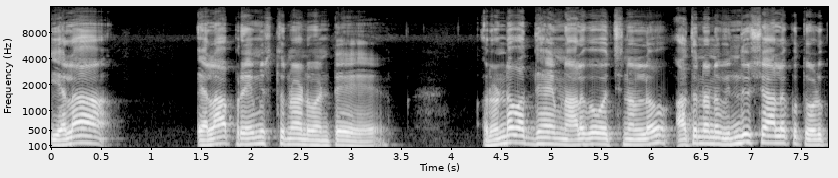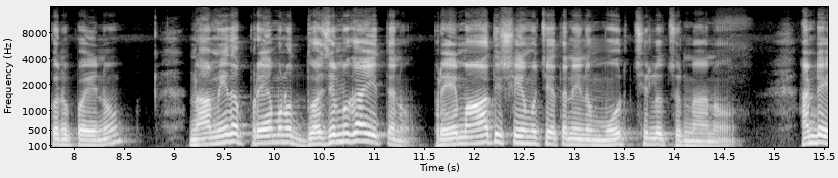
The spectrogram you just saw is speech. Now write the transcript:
ఎలా ఎలా ప్రేమిస్తున్నాడు అంటే రెండవ అధ్యాయం నాలుగవ వచనంలో అతను నన్ను విందుశాలకు తోడుకొని పోయాను నా మీద ప్రేమను ధ్వజముగా ఎత్తాను ప్రేమాతిశయము చేత నేను మూర్ఛిల్లుచున్నాను. అంటే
